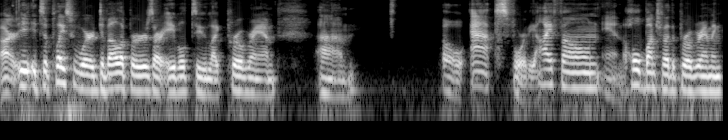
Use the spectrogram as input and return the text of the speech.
or it's a place where developers are able to like program um, oh, apps for the iPhone and a whole bunch of other programming.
